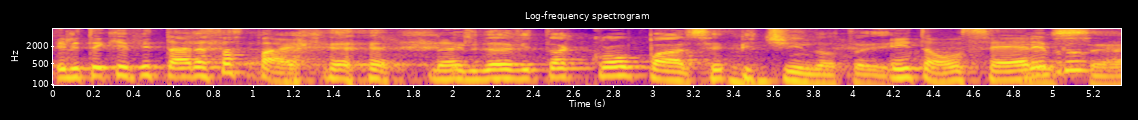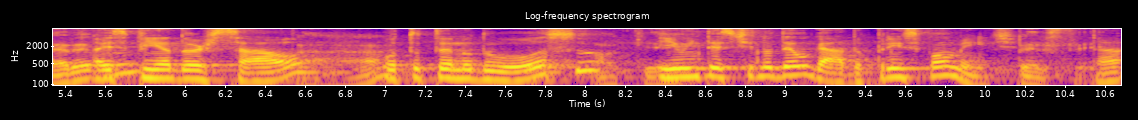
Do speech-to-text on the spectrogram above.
Ele tem que evitar essas partes. né? ele deve evitar qual parte? Repetindo, Altair. Então, o cérebro, O cérebro. a espinha dorsal, Tá. o tutano do osso Ok. e o intestino delgado, principalmente. Perfeito. tá?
